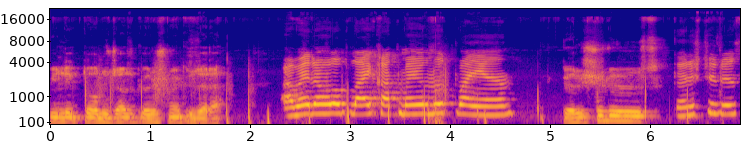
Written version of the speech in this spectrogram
birlikte olacağız. Görüşmek üzere. Abone olup like atmayı unutmayın. Görüşürüz. Görüşürüz.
